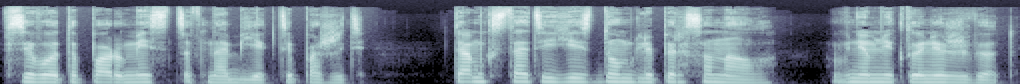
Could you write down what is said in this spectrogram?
Всего-то пару месяцев на объекте пожить. Там, кстати, есть дом для персонала. В нем никто не живет.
